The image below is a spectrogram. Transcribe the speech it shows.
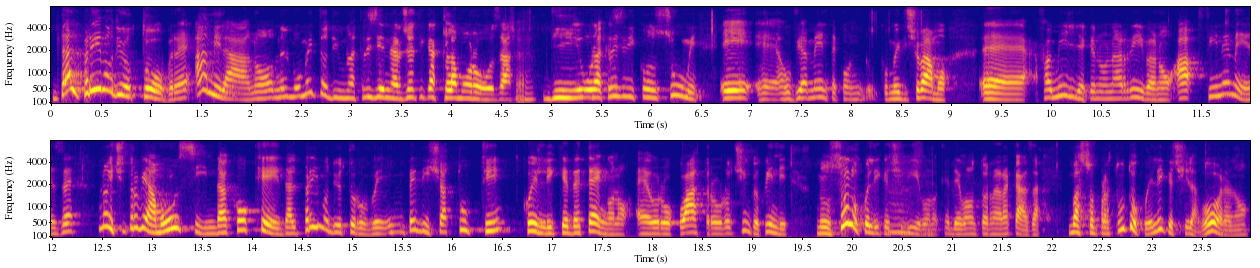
Dal primo di ottobre a Milano, nel momento di una crisi energetica clamorosa, certo. di una crisi di consumi e eh, ovviamente, con, come dicevamo, eh, famiglie che non arrivano a fine mese, noi ci troviamo un sindaco che dal primo di ottobre impedisce a tutti quelli che detengono euro 4, euro 5, quindi non solo quelli che ci mm, vivono, che devono tornare a casa, ma soprattutto quelli che ci lavorano.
